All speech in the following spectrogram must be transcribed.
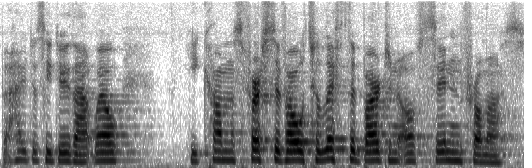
But how does he do that? Well, he comes first of all to lift the burden of sin from us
